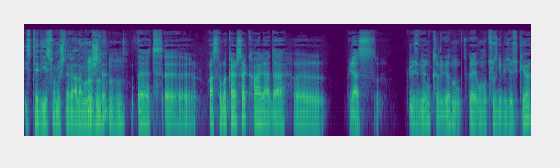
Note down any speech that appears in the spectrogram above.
istediği sonuçları alamamıştı. Hı hı. Evet. E, aslına bakarsak hala da biraz üzgün, kırgın ve umutsuz gibi gözüküyor.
